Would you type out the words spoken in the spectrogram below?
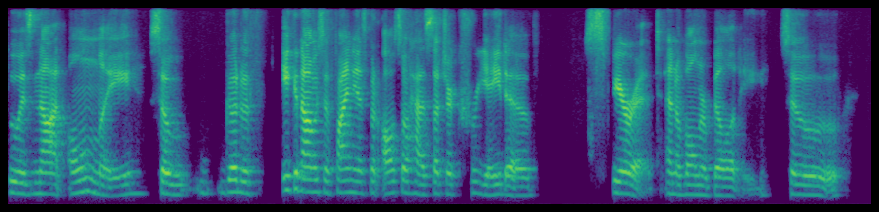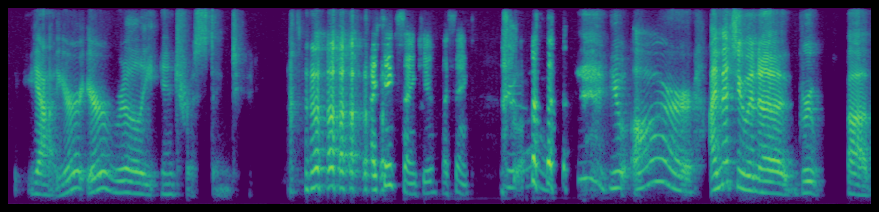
who is not only so good with economics and finance, but also has such a creative spirit and a vulnerability. So yeah, you're you're really interesting. I think. Thank you. I think you are. you are. I met you in a group uh,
